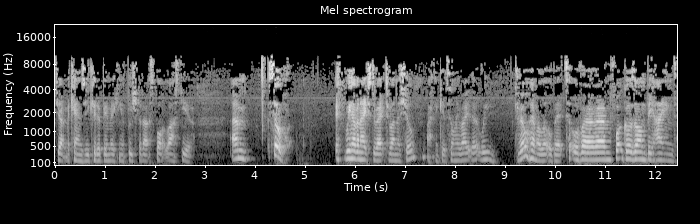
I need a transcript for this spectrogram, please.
Jack McKenzie could have been making a push for that spot last year. Um, so, if we have an ex-director on the show, I think it's only right that we grill him a little bit over um, what goes on behind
